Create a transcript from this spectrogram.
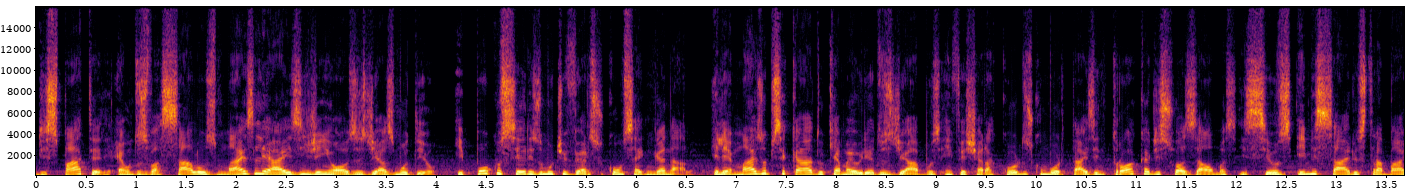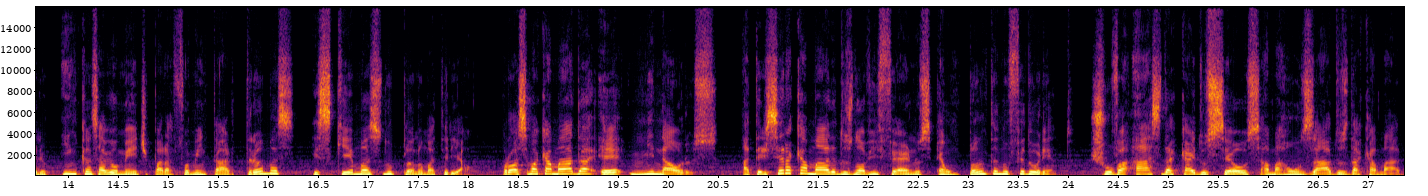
Dispater é um dos vassalos mais leais e engenhosos de Asmodeu, e poucos seres do multiverso conseguem enganá-lo. Ele é mais obcecado que a maioria dos diabos em fechar acordos com mortais em troca de suas almas, e seus emissários trabalham incansavelmente para fomentar tramas, esquemas no plano material. Próxima camada é Minauros. A terceira camada dos Nove Infernos é um pântano fedorento. Chuva ácida cai dos céus amarronzados da camada.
